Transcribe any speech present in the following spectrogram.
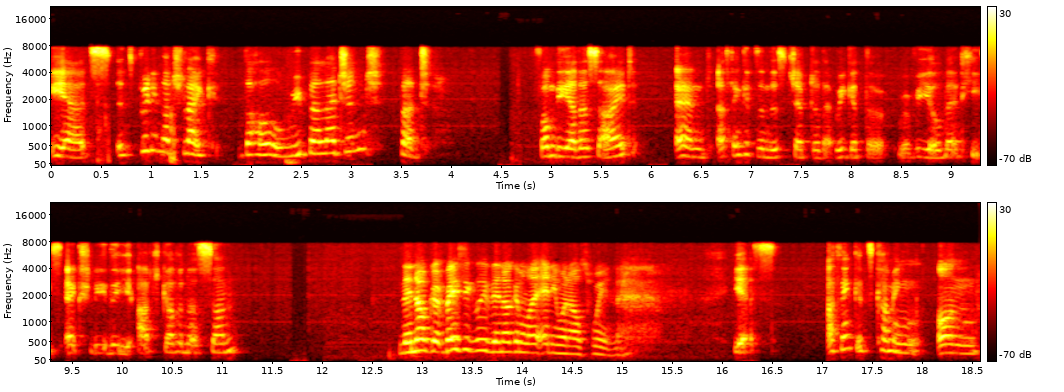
yeah, it's it's pretty much like the whole Reaper legend, but from the other side. And I think it's in this chapter that we get the reveal that he's actually the arch governor's son. They're not go- basically they're not going to let anyone else win. Yes. I think it's coming on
